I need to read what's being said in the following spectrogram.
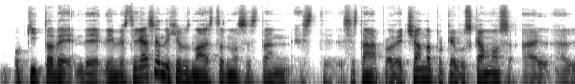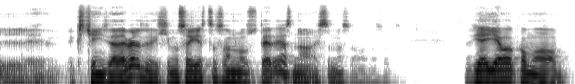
un poquito de, investigación, dijimos, no, estos nos están, este, se están aprovechando porque buscamos al, al exchange de deber. Le dijimos, oye, ¿estos son ustedes? No, estos no somos nosotros. ya llevo como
